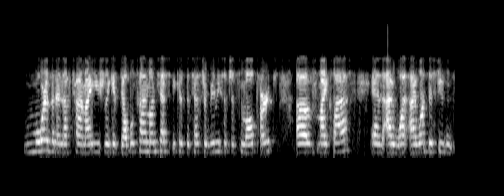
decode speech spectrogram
more than enough time. I usually give double time on tests because the tests are really such a small part of my class and I want, I want the students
